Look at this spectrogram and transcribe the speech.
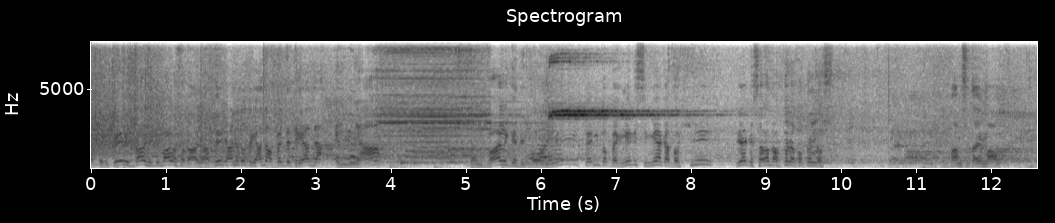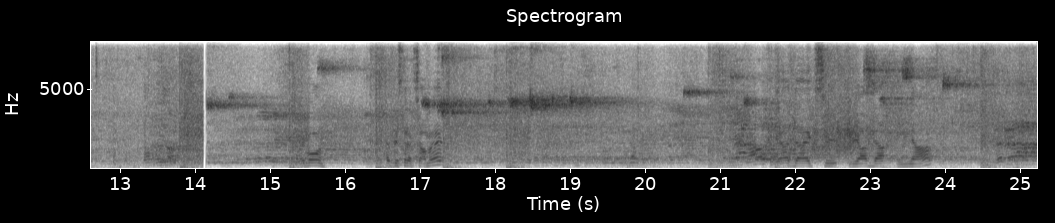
Ο Περιπήρης βάζει την μπάλα στο καλάθι, κάνει το 35-39. Τον βάλει και την βολή, φέρνει το παιχνίδι στη μία κατοχή, 3 και 48 για το τέλος. Πάμε σε time out. Λοιπόν, επιστρέψαμε. 36-39.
